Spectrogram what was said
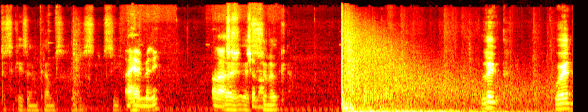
Just in case anyone comes, I'll just C4. I hear Mini. Oh, no, No, that's it's Chinook. Loot. We're in.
